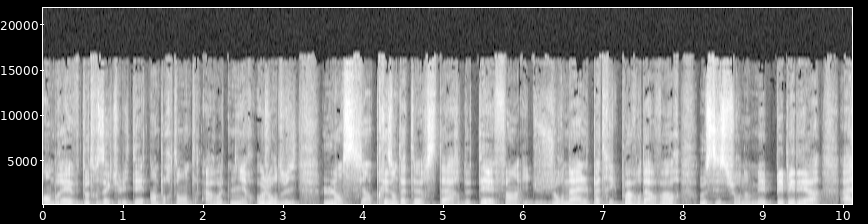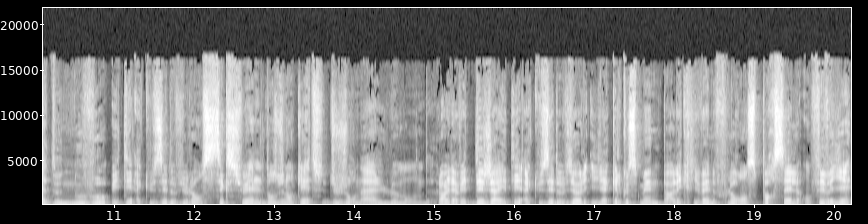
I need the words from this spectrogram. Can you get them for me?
en bref, d'autres actualités importantes à retenir aujourd'hui. L'ancien présentateur star de TF1 et du journal, Patrick Poivre d'Arvor, aussi surnommé PPDA, a de nouveau été accusé de violence sexuelle dans une enquête du journal Le Monde. Alors, il avait déjà été accusé de viol il y a quelques semaines par l'écrivaine Florence Porcel en février.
